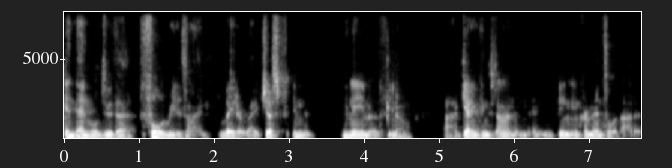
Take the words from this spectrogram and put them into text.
and then we'll do the full redesign later, right? Just in the name of, you know, uh, getting things done and, and being incremental about it.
